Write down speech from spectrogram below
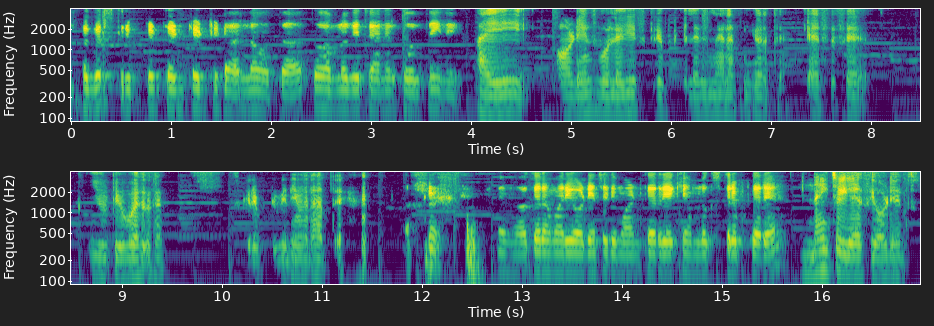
अगर स्क्रिप्टेड कंटेंट डालना होता तो हम लोग ये चैनल खोलते ही नहीं। भाई ऑडियंस बोलेगी स्क्रिप्ट के लिए भी मेहनत नहीं करते। कैसे से यूट्यूबर स्क्रिप्ट भी नहीं बनाते? अगर हमारी ऑडियंस डिमांड कर रही है कि हम लोग स्क्रिप्ट करें। नहीं चाहिए ऐसी ऑडियंस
